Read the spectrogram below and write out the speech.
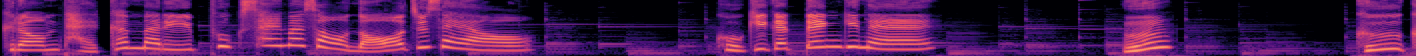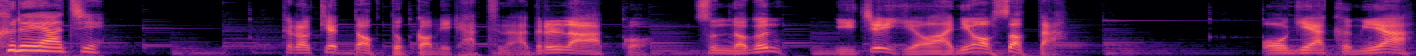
그럼 마리 푹 삶아서 넣어주세요. 고기가 땡기네. 응? 그 그래야지. 그렇게 떡두꺼비 같은 아들을 낳았고 순덕은 이제 여한이 없었다. 오기야 금이야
